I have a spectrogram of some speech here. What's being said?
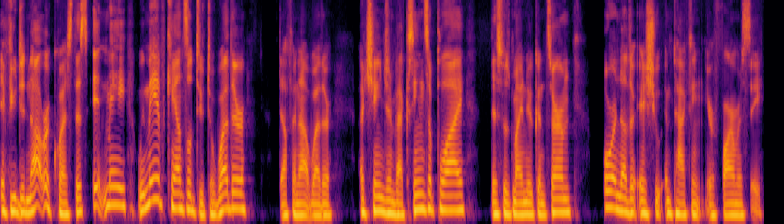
If you did not request this, it may we may have canceled due to weather, definitely not weather, a change in vaccine supply, this was my new concern, or another issue impacting your pharmacy.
